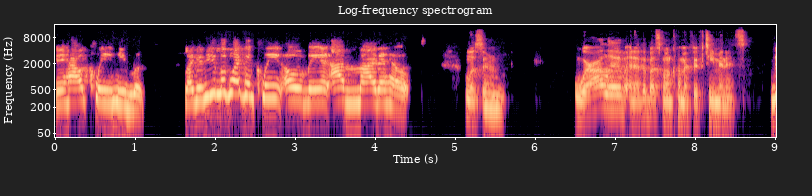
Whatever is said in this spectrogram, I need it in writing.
and how clean he looked. Like if he looked like a clean old man, I might have helped. Listen, hmm. where I live, another bus gonna come in 15 minutes.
